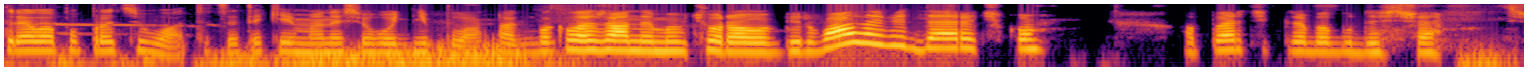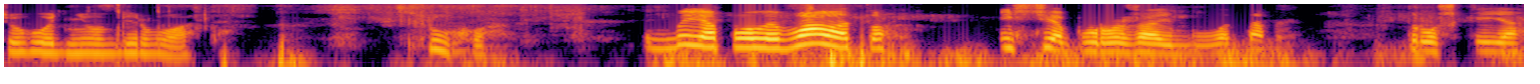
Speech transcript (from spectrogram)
треба попрацювати. Це такий в мене сьогодні план. Так, баклажани ми вчора обірвали від деречко, а перчик треба буде ще сьогодні обірвати. Сухо. Якби я поливала, то іще б урожай був. А так трошки я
